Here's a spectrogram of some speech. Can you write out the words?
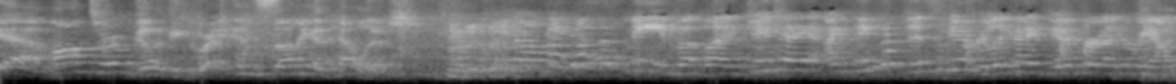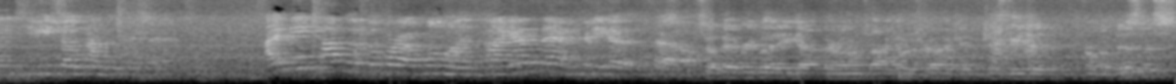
yeah, long term gonna be great and sunny and hellish. You know, maybe this is me, but like JJ, I think that this would be a really good idea for like a reality TV show competition. I made tacos before at home once, and I gotta say I'm pretty good. So, So if everybody got their own taco truck and competed from a business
